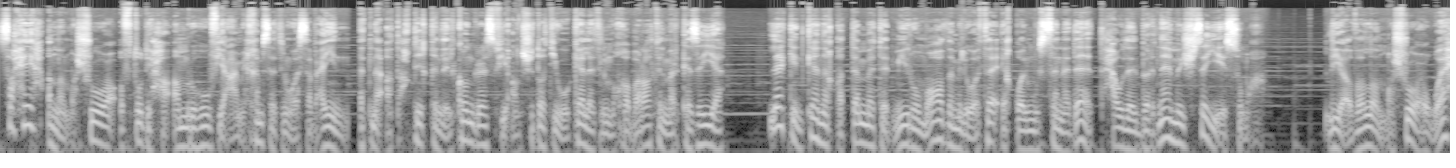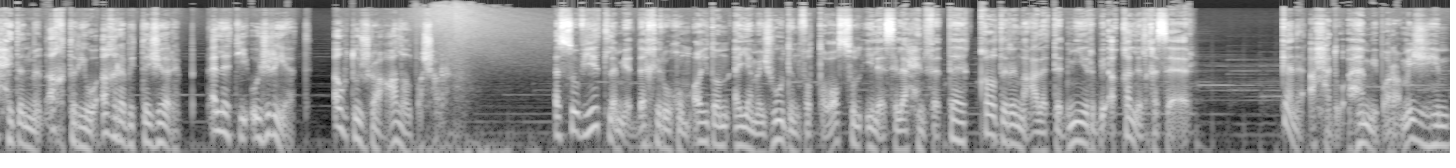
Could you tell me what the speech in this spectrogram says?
صحيح أن المشروع افتضح أمره في عام 75 أثناء تحقيق للكونغرس في أنشطة وكالة المخابرات المركزية لكن كان قد تم تدمير معظم الوثائق والمستندات حول البرنامج سيء السمعة. ليظل المشروع واحدا من أخطر وأغرب التجارب التي أجريت أو تجرى على البشر. السوفييت لم يدخروا هم أيضا أي مجهود في التوصل إلى سلاح فتاك قادر على التدمير بأقل الخسائر. كان أحد أهم برامجهم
